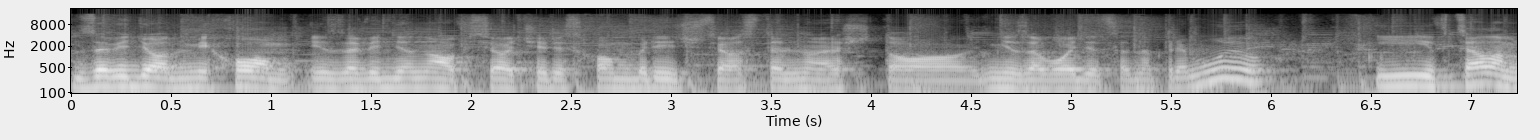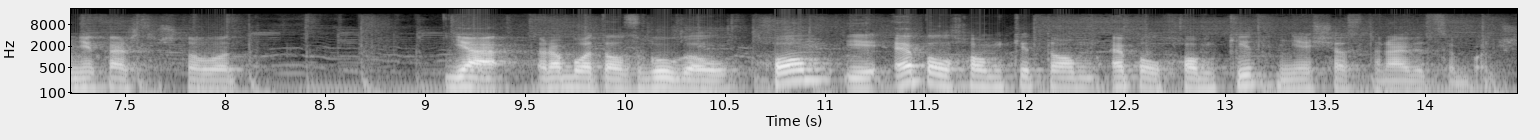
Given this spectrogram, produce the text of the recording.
заведен Mi Home и заведено все через HomeBridge, все остальное, что не заводится напрямую. И в целом, мне кажется, что вот я работал с Google Home и Apple HomeKit. Apple HomeKit мне сейчас нравится больше.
